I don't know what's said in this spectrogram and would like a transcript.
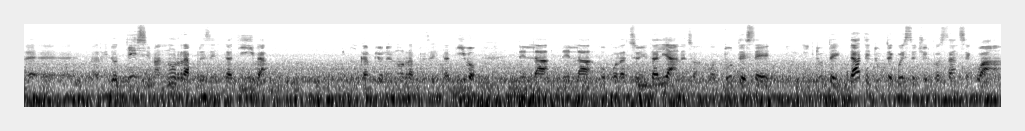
eh, ridottissima, non rappresentativa, un campione non rappresentativo della, della popolazione italiana. Insomma, con tutte queste, tutte, date tutte queste circostanze qua,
